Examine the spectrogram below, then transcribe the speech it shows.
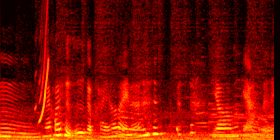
อืม ไม่ค่อยถืออือกับใครเท่าไหร่นะ ยอมทุกอย่างเลย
